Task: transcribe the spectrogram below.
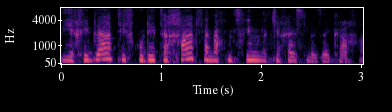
יחידה תפקודית אחת, ואנחנו צריכים להתייחס לזה ככה.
